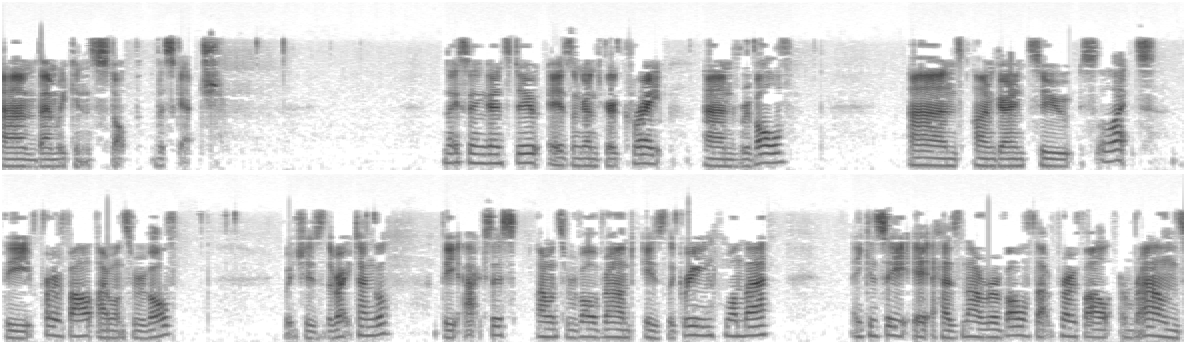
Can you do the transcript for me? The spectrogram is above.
and then we can stop the sketch. Next thing I'm going to do is I'm going to go create and revolve and I'm going to select the profile I want to revolve which is the rectangle. The axis I want to revolve around is the green one there. And you can see it has now revolved that profile around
